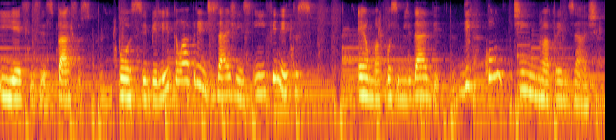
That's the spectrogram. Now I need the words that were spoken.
e esses espaços possibilitam aprendizagens infinitas. É uma possibilidade de contínua aprendizagem.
